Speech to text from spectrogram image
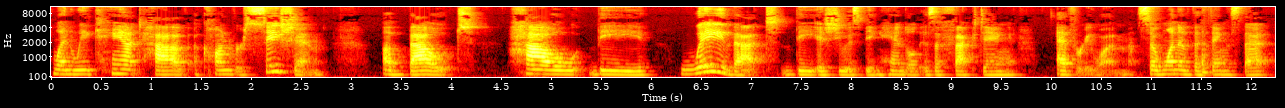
when we can't have a conversation about how the way that the issue is being handled is affecting everyone. So one of the things that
